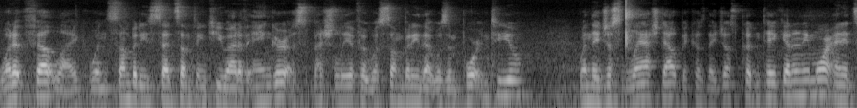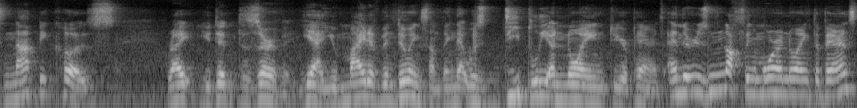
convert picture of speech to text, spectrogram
what it felt like when somebody said something to you out of anger especially if it was somebody that was important to you when they just lashed out because they just couldn't take it anymore and it's not because right? You didn't deserve it. Yeah, you might have been doing something that was deeply annoying to your parents. And there is nothing more annoying to parents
